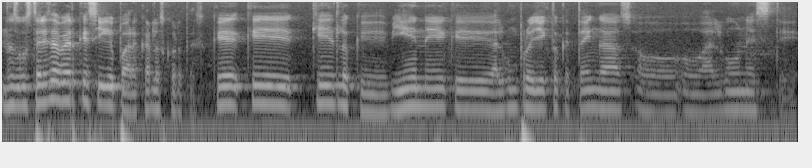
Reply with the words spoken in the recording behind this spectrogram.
nos gustaría saber qué sigue para Carlos Cortés, qué, qué, qué es lo que viene, qué, algún proyecto que tengas o, o algún, este,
